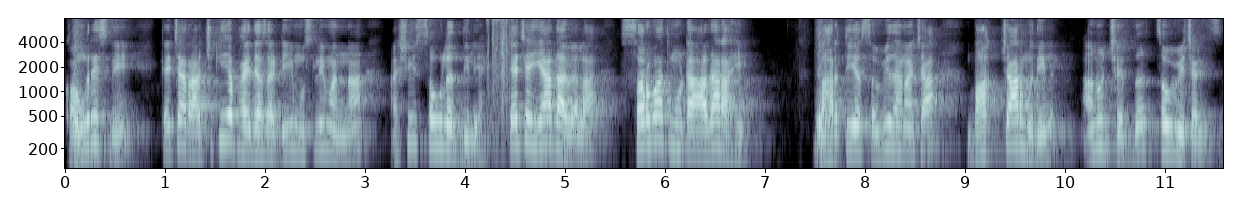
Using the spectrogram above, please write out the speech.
काँग्रेसने त्याच्या राजकीय फायद्यासाठी मुस्लिमांना अशी सवलत दिली आहे. त्याच्या या दाव्याला सर्वात मोठा आधार आहे. भारतीय संविधानाच्या भाग चारमधील अनुच्छेद चव्वेचाळीस.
